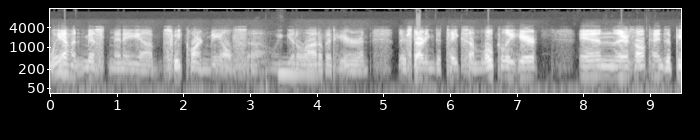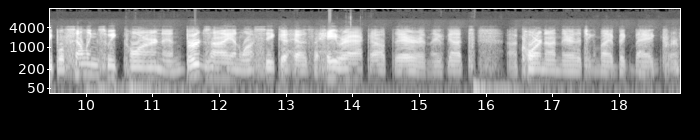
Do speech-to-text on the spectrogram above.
we haven't missed many um, sweet corn meals. Uh, we get a Mm. lot of it here, and they're starting to take some locally here. And there's all kinds of people selling sweet corn, and Birdseye in Waseca has a hay rack out there, and they've got uh, corn on there that you can buy a big bag for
